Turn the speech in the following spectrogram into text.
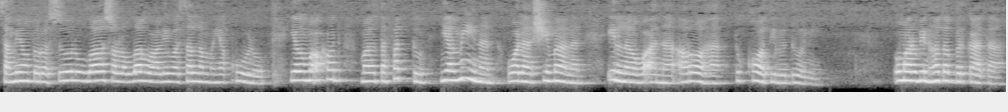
Sami'tu Rasulullah sallallahu alaihi wasallam yaqulu yauma Uhud ma tafattu yaminan wala shimalan illa wa ana araha tuqatilu duni Umar bin Khattab berkata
